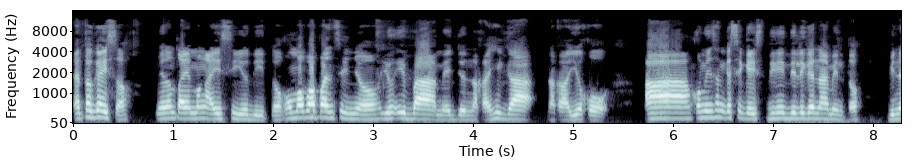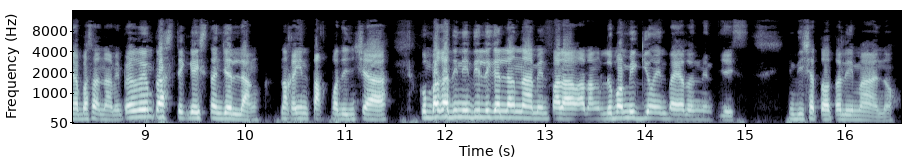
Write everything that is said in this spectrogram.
Ito guys, oh, meron tayong mga ICU dito. Kung mapapansin nyo, yung iba medyo nakahiga, nakayuko. Ah, kung minsan kasi guys, dinidiligan namin to. Binabasa namin. Pero yung plastic guys, nandyan lang. Naka-intact pa din siya. Kumbaga, dinidiligan lang namin para parang lumamig yung environment guys. Hindi siya totally maano.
